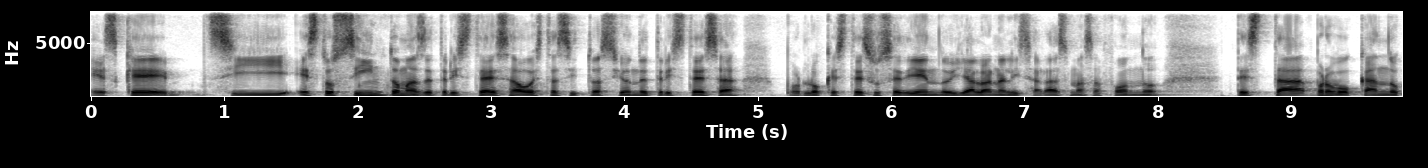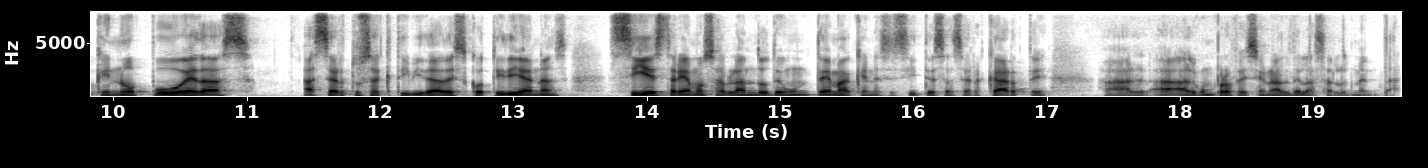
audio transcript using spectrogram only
es que si estos síntomas de tristeza o esta situación de tristeza por lo que esté sucediendo, y ya lo analizarás más a fondo, te está provocando que no puedas hacer tus actividades cotidianas, sí estaríamos hablando de un tema que necesites acercarte a, algún profesional de la salud mental.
